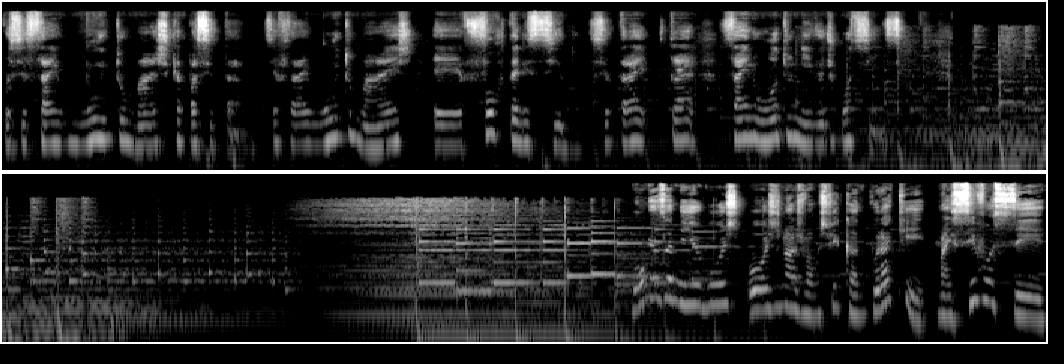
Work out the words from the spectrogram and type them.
você sai muito mais capacitado, você sai muito mais é, fortalecido, você trai, trai, sai no outro nível de consciência. Bom, meus amigos, hoje nós vamos ficando por aqui. Mas se você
